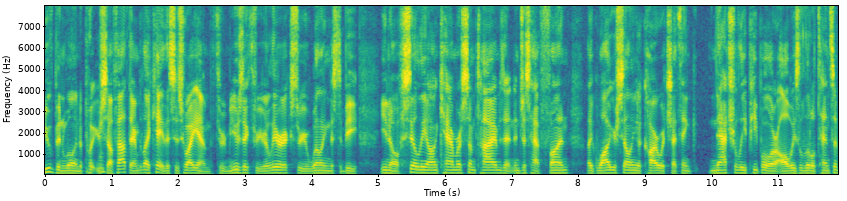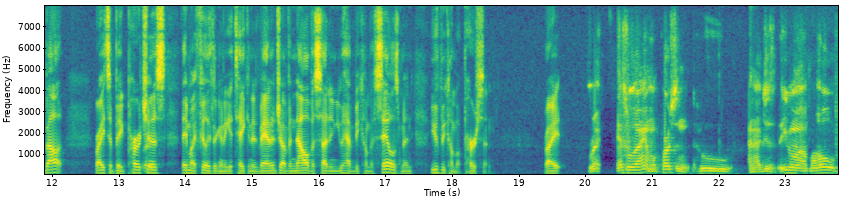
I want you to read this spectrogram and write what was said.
you've been willing to put Mm-hmm. yourself out there and be like, "Hey, this is who I am." Through music, through your lyrics, through your willingness to be, you know, silly on camera sometimes and, and just have fun, like while you're selling a car, which I think naturally people are always a little tense about. Right, it's a big purchase. They might feel like they're going to get taken advantage of, and now all of a sudden you have become a salesman. You've become a person, right? Right. That's what I am. A person who, and I just even my, my whole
